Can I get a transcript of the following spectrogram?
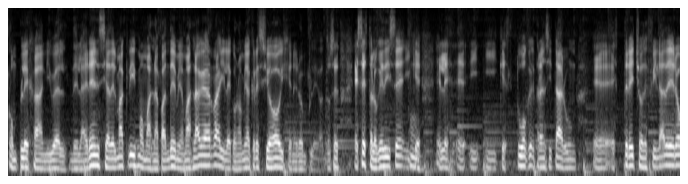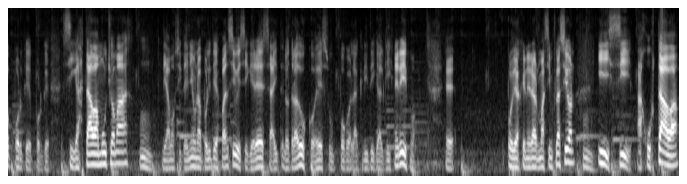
compleja a nivel de la herencia del macrismo, más la pandemia, más la guerra, y la economía creció y generó empleo. Entonces, es esto lo que dice y que él es- eh, y, y que tuvo que transitar un eh, estrecho desfiladero, ¿por qué? Porque si gastaba mucho más, Mm. digamos, si tenía una política expansiva, y si querés, ahí te lo traduzco, es un poco la crítica al kirchnerismo, eh, podía generar más inflación, Mm. y si ajustaba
